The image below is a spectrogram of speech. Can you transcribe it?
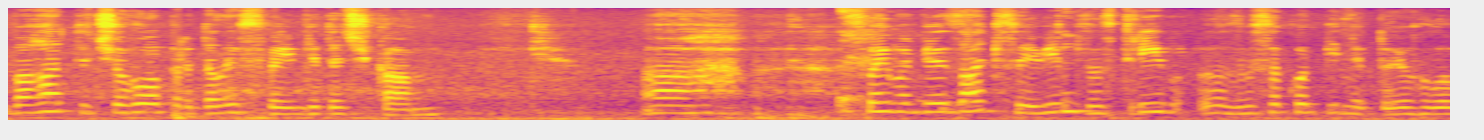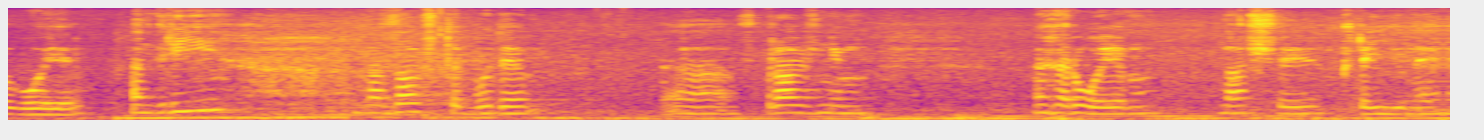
багато чого передали своїм діточкам. Свою мобілізацію він зустрів з високо піднятою головою. Андрій назавжди буде е, справжнім героєм нашої країни.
